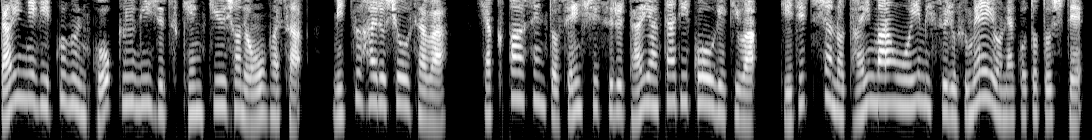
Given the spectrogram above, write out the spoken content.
第二陸軍航空技術研究所の大笠、三春少佐は100%戦死する体当たり攻撃は技術者の怠慢を意味する不名誉なこととして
